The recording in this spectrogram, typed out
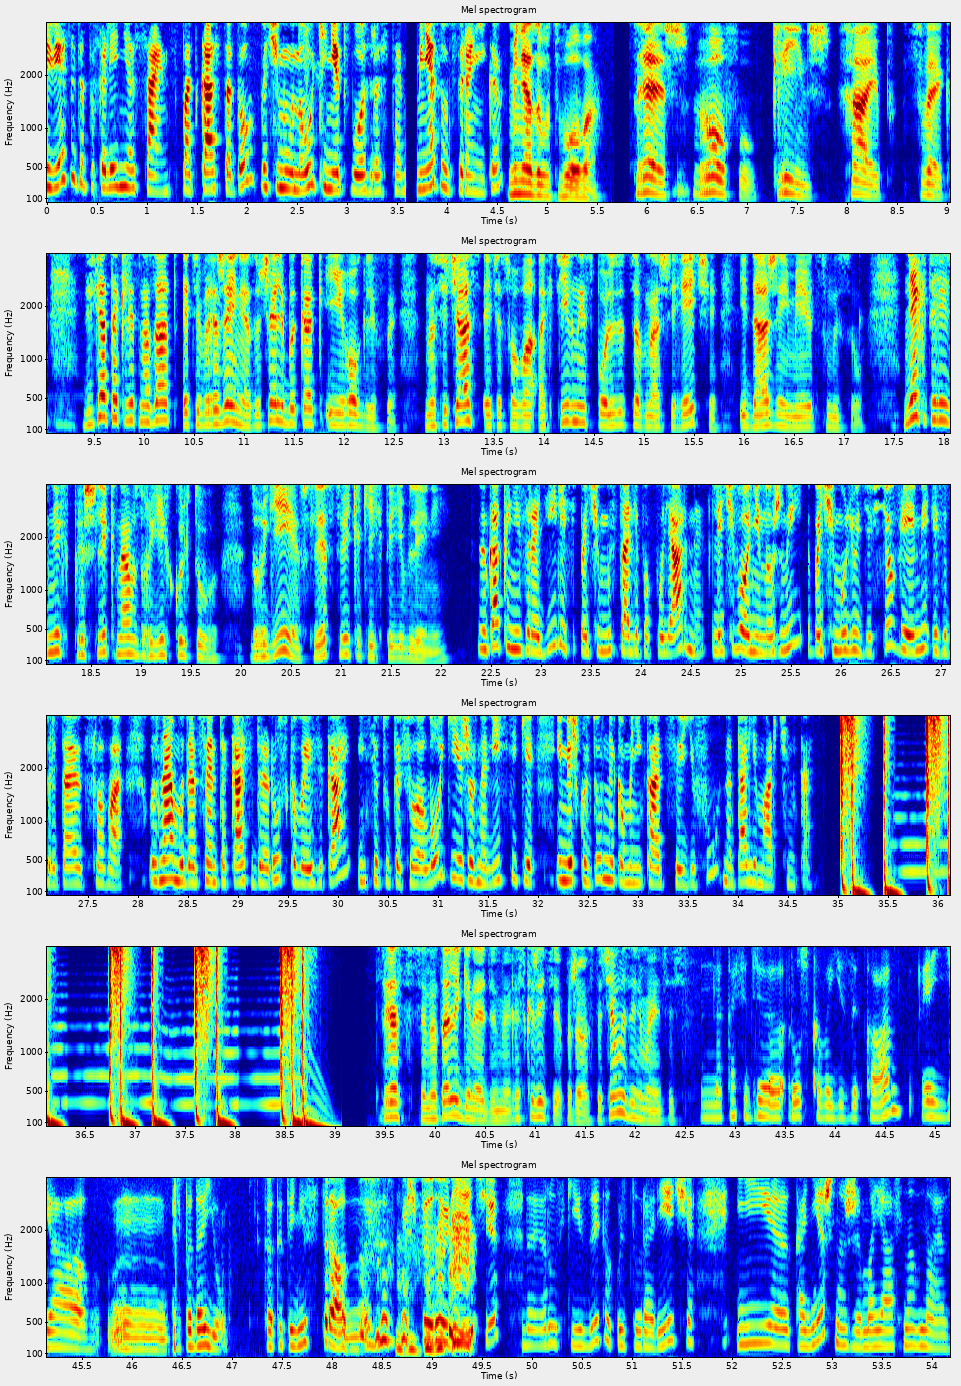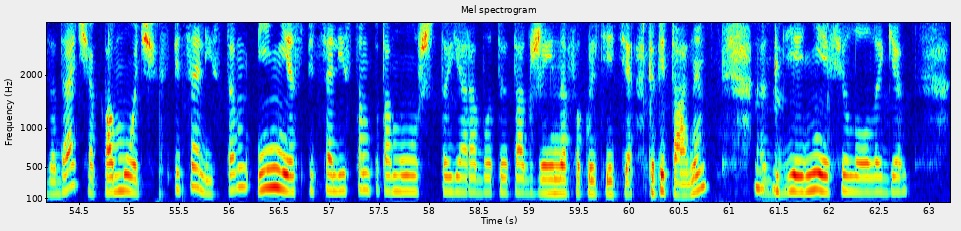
Привет, это «Поколение Science», подкаст о том, почему у науки нет возраста. Меня зовут Вероника. Меня зовут Вова. Трэш, рофл, кринж, хайп, свек. Десяток лет назад эти выражения звучали бы как иероглифы, но сейчас эти слова активно используются в нашей речи и даже имеют смысл. Некоторые из них пришли к нам с других культур, другие — вследствие каких-то явлений. Но как они зародились, почему стали популярны, для чего они нужны и почему люди все время изобретают слова, узнаем у доцента кафедры русского языка Института филологии, журналистики и межкультурной коммуникации ЮФУ Натальи Марченко. Здравствуйте, Наталья Геннадьевна. Расскажите, пожалуйста, чем вы занимаетесь? На кафедре русского языка я преподаю как это ни странно, культуру речи, русский язык и культура речи. И, конечно же, моя основная задача помочь специалистам и не специалистам, потому что я работаю также и на факультете капитаны, где не филологи.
